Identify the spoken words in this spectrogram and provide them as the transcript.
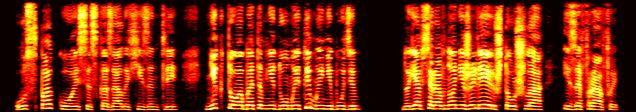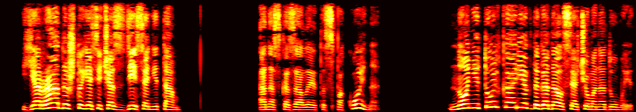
— Успокойся, — сказала Хизентли. — Никто об этом не думает, и мы не будем. Но я все равно не жалею, что ушла из Эфрафы. Я рада, что я сейчас здесь, а не там. Она сказала это спокойно, но не только Орех догадался, о чем она думает.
